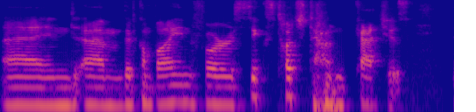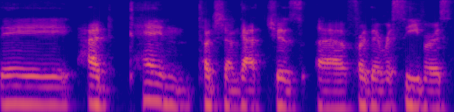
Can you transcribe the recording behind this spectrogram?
and um, they've combined for six touchdown catches. They had 10 touchdown catches uh, for their receivers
